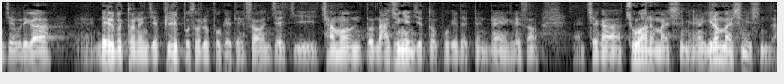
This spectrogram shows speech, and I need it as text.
이제 우리가 내일부터는 이제 빌립보서를 보게 돼서 이제 이 잠언 또 나중에 이제 또 보게 될 텐데 그래서 제가 좋아하는 말씀이에요. 이런 말씀이 있습니다.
